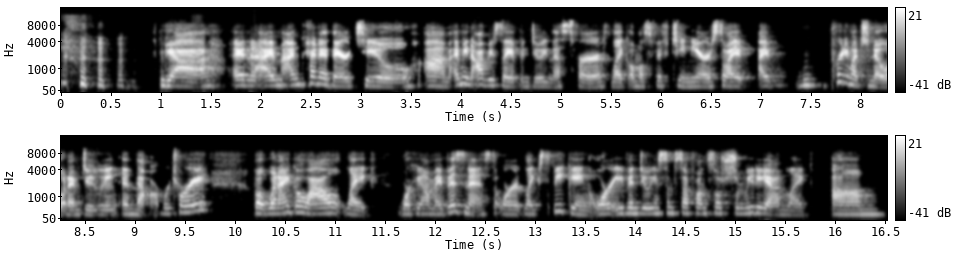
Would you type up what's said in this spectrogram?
Yeah, and I'm I'm kind of there too. Um, I mean, obviously, I've been doing this for like almost 15 years, so I I pretty much know what I'm doing in the operatory. But when I go out, like working on my business or like speaking or even doing some stuff on social media, I'm like, um,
